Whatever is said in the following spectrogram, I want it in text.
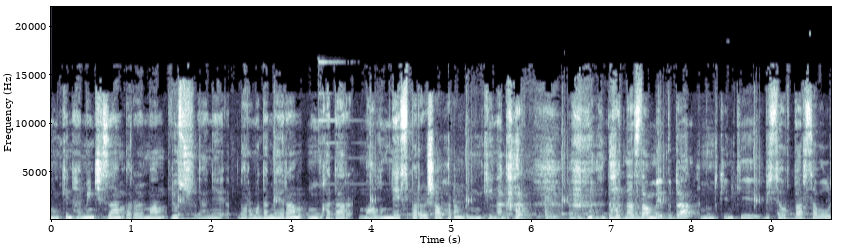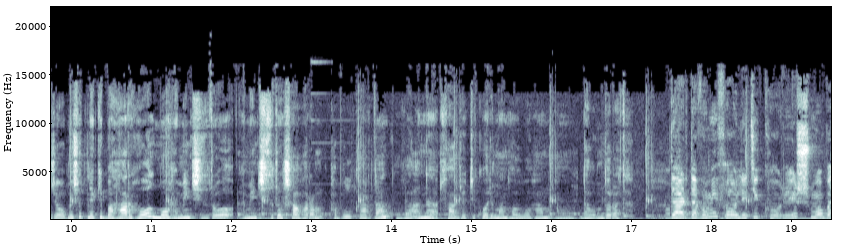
Мумкин ҳамин чизам барои ман плюс шуд. Яъне баромада мерам он қадар маълум нест барои шавҳарам. Мумкин агар дар наздам мебуданд мумкин ки бисёртар саволҷавоб мешуд лекин ба ҳар ҳол мо ҳамин чизро ҳамин чизро шавҳарам қабул карданд ва ана фаъолияти кори ман ҳоло ҳам давом дорад. Дар давоми фаъолияти корӣ шумо ба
